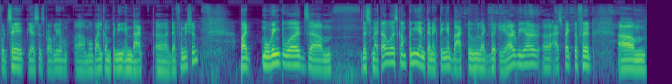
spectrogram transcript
would say yes, it's probably a, a mobile company in that uh, definition. But moving towards um, this metaverse company and connecting it back to like the AR VR uh, aspect of it. Um,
